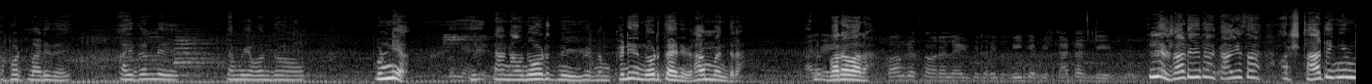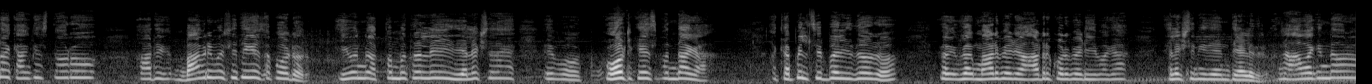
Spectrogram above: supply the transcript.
ಸಪೋರ್ಟ್ ಮಾಡಿದೆ. ಇದರಲ್ಲಿ ನಮಗೆ ಒಂದು ಪುಣ್ಯ. ನಾವು ನಾವು ನೋಡಿದ್ವಿ ಈಗ ನಮ್ಮ ಕಣಿಯ ನೋಡ್ತಾ ಇದ್ದೀವಿ ರಾಮ ಮಂದಿರ. ಬರೋವಾರ. ಕಾಂಗ್ರೆಸ್ನವರೆಲ್ಲ ಹೇಳ್ತಿದ್ದಾರೆ ಇದು ಬಿ ಜೆ ಪಿ ಸ್ಟ್ರಾಟರ್ಜಿ ಇಲ್ಲ ಸ್ಟಾರ್ಟಿಂಗಿಂದ ಕಾಂಗ್ರೆಸ್ ಅವ್ರು ಸ್ಟಾರ್ಟಿಂಗಿಂದ ಕಾಂಗ್ರೆಸ್ನವರು ಅದು ಬಾಬ್ರಿ ಮಸೀದಿಗೆ ಸಪೋರ್ಟ್ ಅವರು. ಈವನ್ ಹತ್ತೊಂಬತ್ತರಲ್ಲಿ ಎಲೆಕ್ಷನ್ ಇವು ಕೋರ್ಟ್ ಕೇಸ್ ಬಂದಾಗ ಕಪಿಲ್ ಸಿಬ್ಬಲ್ ಇದ್ದವರು ಇವಾಗ ಇವಾಗ ಮಾಡಬೇಡಿ ಆರ್ಡ್ರ್ ಕೊಡಬೇಡಿ ಇವಾಗ ಎಲೆಕ್ಷನ್ ಇದೆ ಅಂತ ಹೇಳಿದರು. ಅಂದರೆ ಆವಾಗಿಂದ ಅವರು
